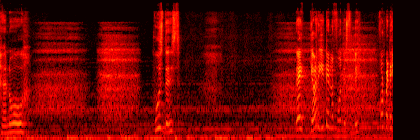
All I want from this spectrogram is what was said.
Hello. Who's this? రే ఎవరు ఈ టైంలో ఫోన్ చేస్తుంది ఫోన్ పెట్టే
